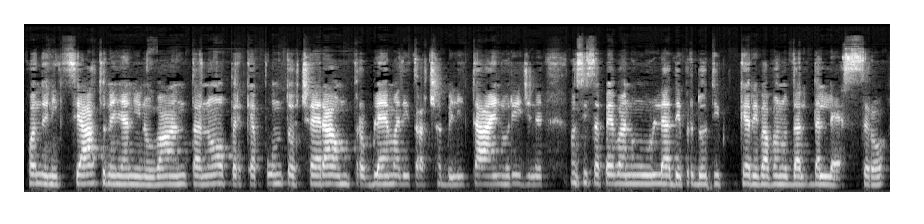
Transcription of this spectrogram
quando, è iniziato negli anni 90, no? perché appunto c'era un problema di tracciabilità in origine, non si sapeva nulla dei prodotti che arrivavano da, dall'estero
